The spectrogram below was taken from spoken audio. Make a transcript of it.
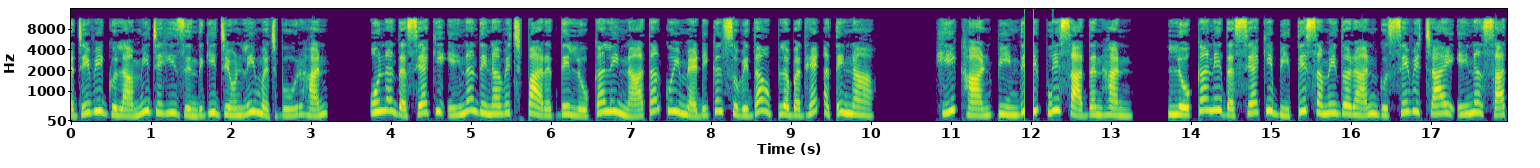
ਅਜੇ ਵੀ ਗੁਲਾਮੀ ਜਿਹੀ ਜ਼ਿੰਦਗੀ ਜਿਉਣ ਲਈ ਮਜਬੂਰ ਹਨ। ਉਹਨਾਂ ਦੱਸਿਆ ਕਿ ਇਹਨਾਂ ਦਿਨਾਂ ਵਿੱਚ ਭਾਰਤ ਦੇ ਲੋਕਾਂ ਲਈ ਨਾ ਤਾਂ ਕੋਈ ਮੈਡੀਕਲ ਸੁਵਿਧਾ ਉਪਲਬਧ ਹੈ ਅਤੇ ਨਾ ਹੀ ਖਾਣ ਪੀਣ ਦੇ ਪੂਰੇ ਸਾਧਨ ਹਨ। ਲੋਕਾਂ ਨੇ ਦੱਸਿਆ ਕਿ ਬੀਤੇ ਸਮੇਂ ਦੌਰਾਨ ਗੁੱਸੇ ਵਿੱਚ ਆਏ ਇਹਨਾਂ ਸੱਤ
